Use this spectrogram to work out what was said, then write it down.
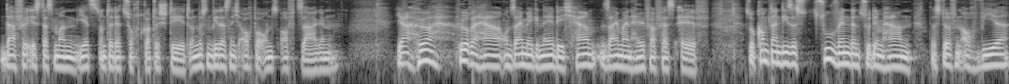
dafür ist, dass man jetzt unter der Zucht Gottes steht. Und müssen wir das nicht auch bei uns oft sagen? Ja, hör, höre Herr und sei mir gnädig, Herr, sei mein Helfer, Vers 11. So kommt dann dieses Zuwenden zu dem Herrn, das dürfen auch wir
